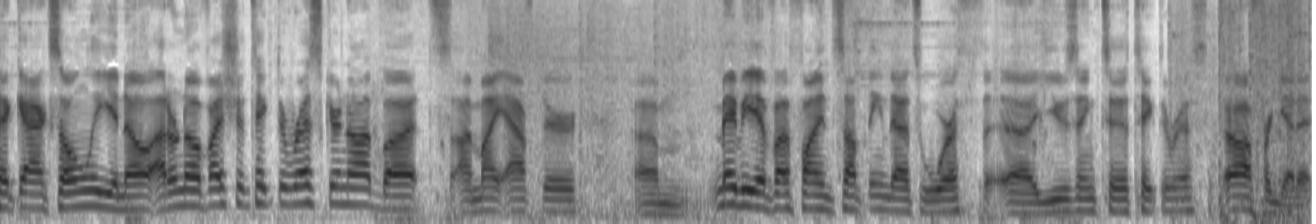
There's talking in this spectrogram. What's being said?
pickaxe only, you know. I don't know if I should take the risk or not, but I might after. Um, maybe if I find something that's worth uh, using to take the risk. Oh, forget it.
